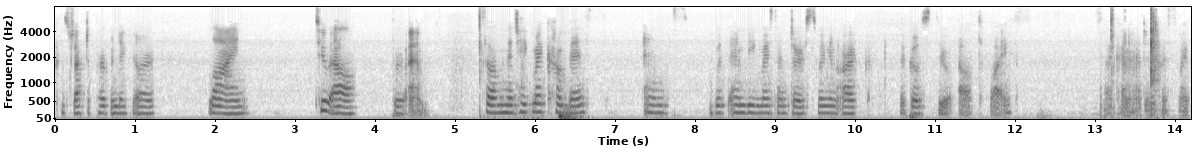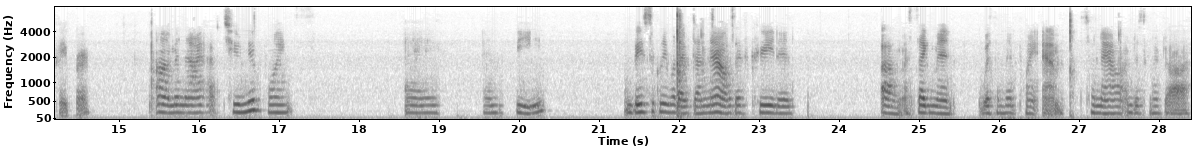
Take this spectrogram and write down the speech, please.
construct a perpendicular line to L through M. So I'm going to take my compass and with M being my center swing an arc that goes through L twice. So I kind of had to twist my paper. Um, and now I have two new points, A and B. And basically what I've done now is I've created um, a segment with a midpoint M. So now I'm just going to draw a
